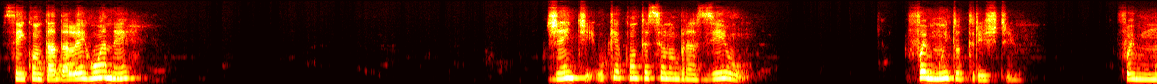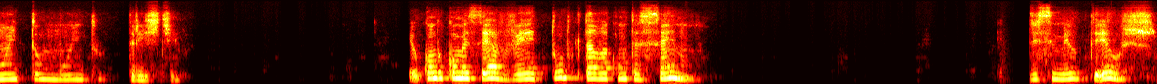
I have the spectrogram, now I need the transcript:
sem contar da Lei Rouanet. Gente, o que aconteceu no Brasil foi muito triste. Foi muito, muito triste. Eu, quando comecei a ver tudo que estava acontecendo, Disse: "Meu Deus".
